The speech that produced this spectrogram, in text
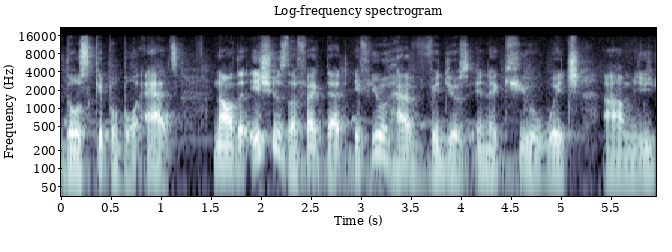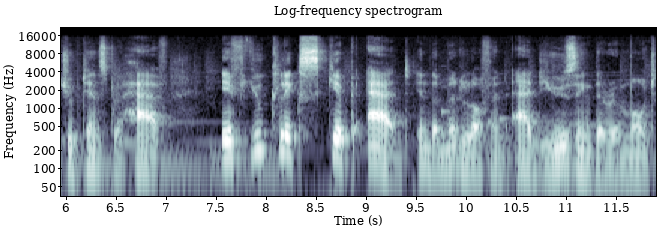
those skippable ads. Now, the issue is the fact that if you have videos in a queue, which um, YouTube tends to have, if you click skip ad in the middle of an ad using the remote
